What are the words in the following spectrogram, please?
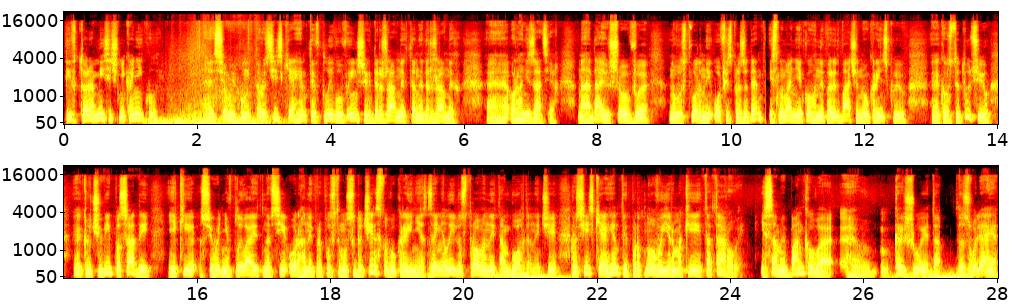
півтора місячні канікули. Е, Сьомий пункт російські агенти впливу в інших державних та недержавних е, організаціях. Нагадаю, що в новостворений офіс президента, існування якого не передбачено українською е, конституцією, ключові посади, які сьогодні впливають на всі органи, припустимо, судочинства в Україні, зайняли ілюстровані там Богдани чи російські агенти Портнової, Єрмаки Татарови. І саме банкова кришує та дозволяє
